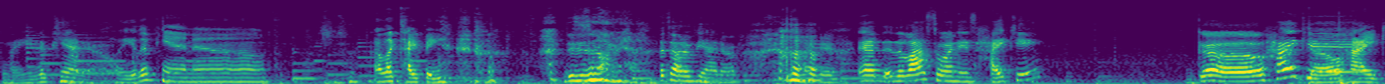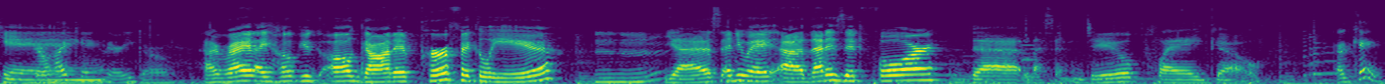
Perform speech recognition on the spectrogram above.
play the piano. play the piano. I like typing. this is not a piano. That's not a piano. Okay. and the last one is hiking. Go hiking. Go hiking. Go hiking. There you go. All right. I hope you all got it perfectly. Mm-hmm. Yes. Anyway, uh, that is it for the lesson. Do, play, go. Okay.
